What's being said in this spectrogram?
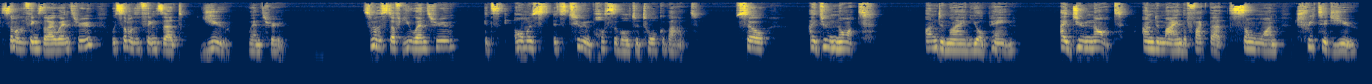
some of the things that I went through with some of the things that you went through. Some of the stuff you went through, it's almost it's too impossible to talk about. So I do not undermine your pain. I do not undermine the fact that someone treated you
